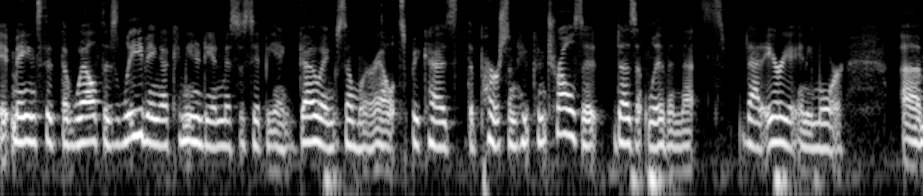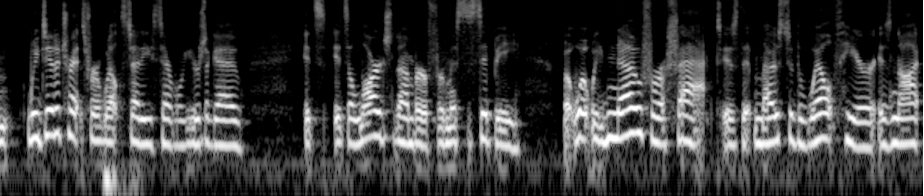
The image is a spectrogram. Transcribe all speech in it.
It means that the wealth is leaving a community in Mississippi and going somewhere else because the person who controls it doesn't live in that that area anymore. Um, we did a transfer of wealth study several years ago. It's it's a large number for Mississippi, but what we know for a fact is that most of the wealth here is not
